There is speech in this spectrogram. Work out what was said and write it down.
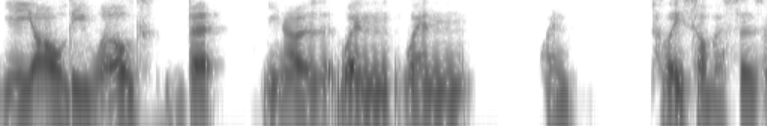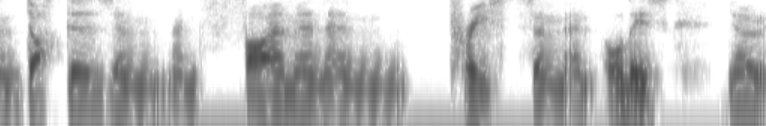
ye oldie world, but you know, when when when police officers and doctors and, and firemen and priests and, and all these you know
